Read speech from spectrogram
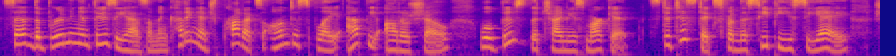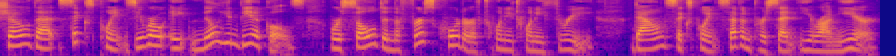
said the brimming enthusiasm and cutting edge products on display at the auto show will boost the Chinese market. Statistics from the CPCA show that 6.08 million vehicles were sold in the first quarter of 2023, down 6.7% year on year.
